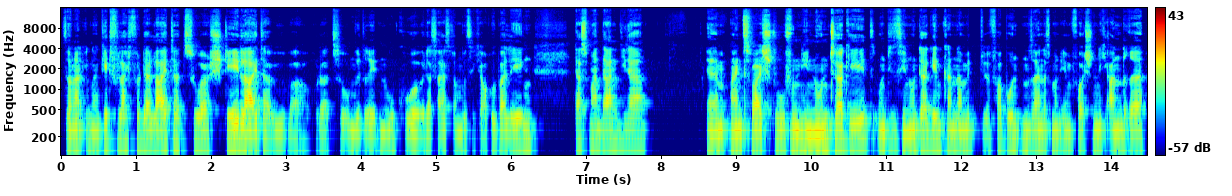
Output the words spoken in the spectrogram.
sondern man geht vielleicht von der Leiter zur Stehleiter über oder zur umgedrehten U-Kurve. Das heißt, man muss sich auch überlegen, dass man dann wieder ähm, ein, zwei Stufen hinuntergeht. Und dieses Hinuntergehen kann damit äh, verbunden sein, dass man eben vollständig andere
